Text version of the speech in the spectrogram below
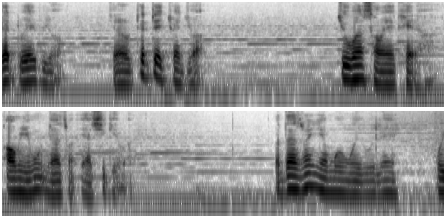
လက်တွဲပြီးတော့ကျွန်တော်တို့တက်တက်ကြွကြွကျူးဝမ်းဆောင်ရွက်ခဲ့တာအောင်မြင်မှုများစွာရရှိခဲ့ပါတယ်။မတန်ဆွမ်းရန်ပုံငွေကိုလည်းငွေ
